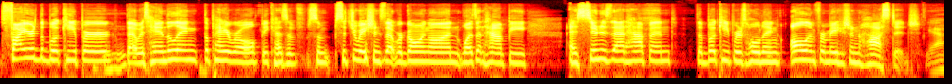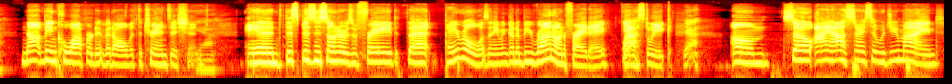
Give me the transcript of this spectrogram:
fired the bookkeeper Mm-hmm. that was handling the payroll because of some situations that were going on, wasn't happy. As soon as that happened, the bookkeeper's holding all information hostage, Yeah. not being cooperative at all with the transition. Yeah. And this business owner was afraid that payroll wasn't even going to be run on Friday last week. Yeah. Um, so I asked her, I said, Would you mind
